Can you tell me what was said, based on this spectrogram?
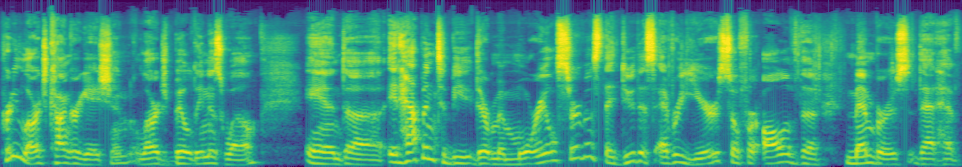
Pretty large congregation, large building as well. And uh, it happened to be their memorial service. They do this every year. So for all of the members that have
